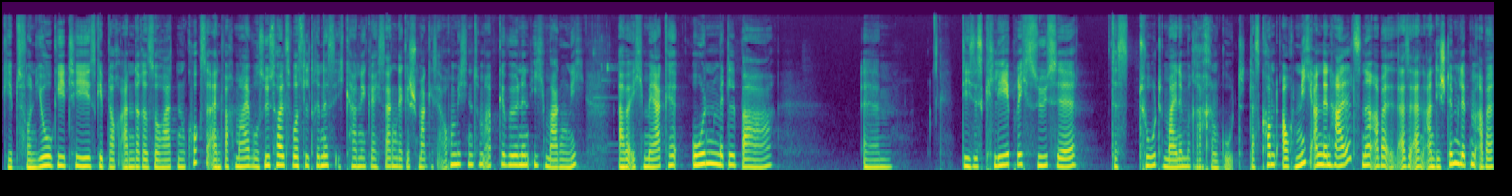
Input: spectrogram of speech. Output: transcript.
Gibt es von Yogi-Tee, es gibt auch andere Sorten. Guckst du einfach mal, wo Süßholzwurzel drin ist. Ich kann dir gleich sagen, der Geschmack ist auch ein bisschen zum Abgewöhnen. Ich mag ihn nicht, aber ich merke unmittelbar ähm, dieses klebrig süße das tut meinem Rachen gut. Das kommt auch nicht an den Hals, ne, aber also an, an, die Stimmlippen, aber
